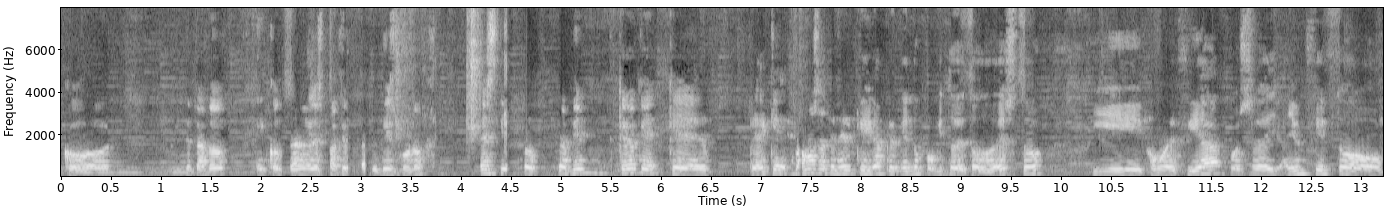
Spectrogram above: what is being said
con, intentando encontrar el espacio para ti mismo, ¿no? Es cierto, también creo que, que, hay que vamos a tener que ir aprendiendo un poquito de todo esto y como decía, pues hay un cierto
